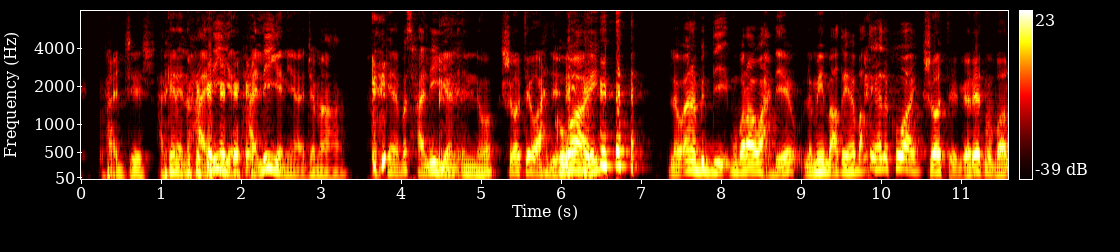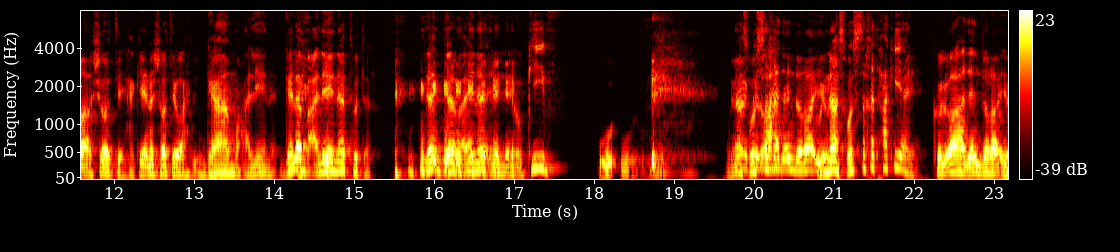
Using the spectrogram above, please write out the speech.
مع الجيش. حكينا إنه حاليا حاليا يا جماعة. حكينا بس حاليا إنه شوطه واحدة. كواي لو أنا بدي مباراة واحدة لمين بعطيها؟ بعطيها لكواي. شوطه يا ريت مباراة شوطه حكينا شوطه واحدة. قاموا علينا. قلب علينا تويتر. جد قلب علينا إنه كيف و... و... والناس كل واحد وسخت عنده رأيه. والناس وسخت حكي يعني. كل واحد عنده رأيه.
